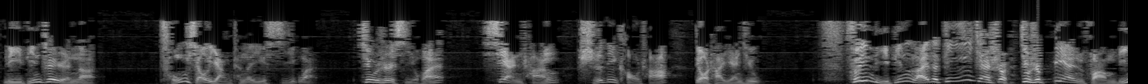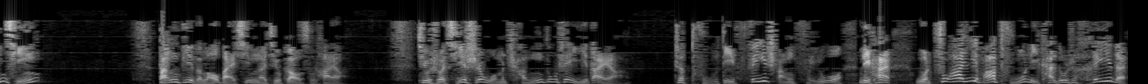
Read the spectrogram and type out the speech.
李斌这人呢，从小养成了一个习惯，就是喜欢现场实地考察、调查研究。所以李斌来的第一件事就是遍访民情。当地的老百姓呢，就告诉他呀。就说，其实我们成都这一带啊，这土地非常肥沃。你看，我抓一把土，你看都是黑的。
